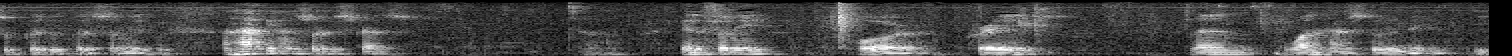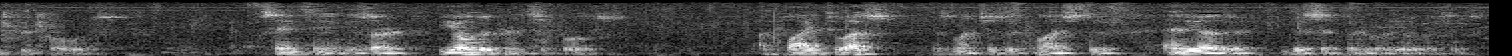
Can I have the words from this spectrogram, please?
sukha dukkha samikritva. Unhappiness or distress, uh, infamy or praise, then one has to remain equiposed. Same thing as our yoga principles apply to us as much as it applies to any other discipline or yoga system.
